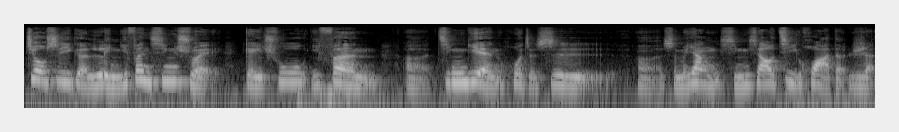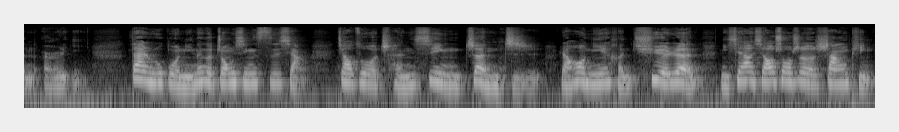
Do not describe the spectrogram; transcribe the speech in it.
就是一个领一份薪水，给出一份。呃，经验或者是呃什么样行销计划的人而已。但如果你那个中心思想叫做诚信正直，然后你也很确认你现在销售这个商品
